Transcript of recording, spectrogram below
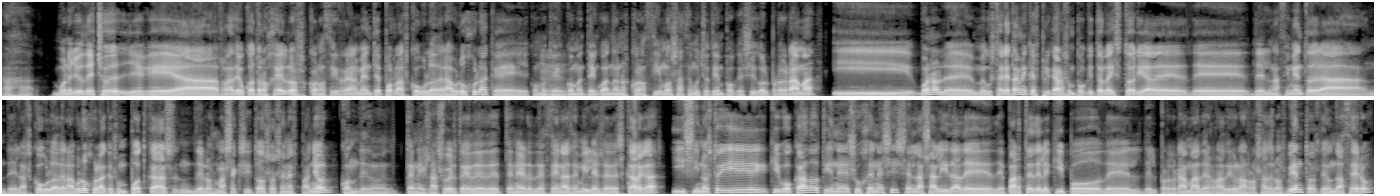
Ajá. Bueno, yo de hecho llegué a Radio 4G, los conocí realmente por la escóbula de la brújula, que como te comenté cuando nos conocimos, hace mucho tiempo que sigo el programa. Y bueno, me gustaría también que explicaras un poquito la historia del nacimiento de la, de la Escóbula de la Brújula, que es un podcast de los más exitosos en español. Con tenéis la suerte de, tener decenas de miles de descargas. Y si no estoy equivocado, tiene su génesis en la salida de, parte del equipo del, programa de radio La Rosa de los Vientos, de Onda Cero,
